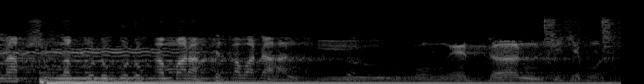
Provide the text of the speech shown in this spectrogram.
nafsu ngakuduk-guduk amarah kekawadahan Ngedan si cebos.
